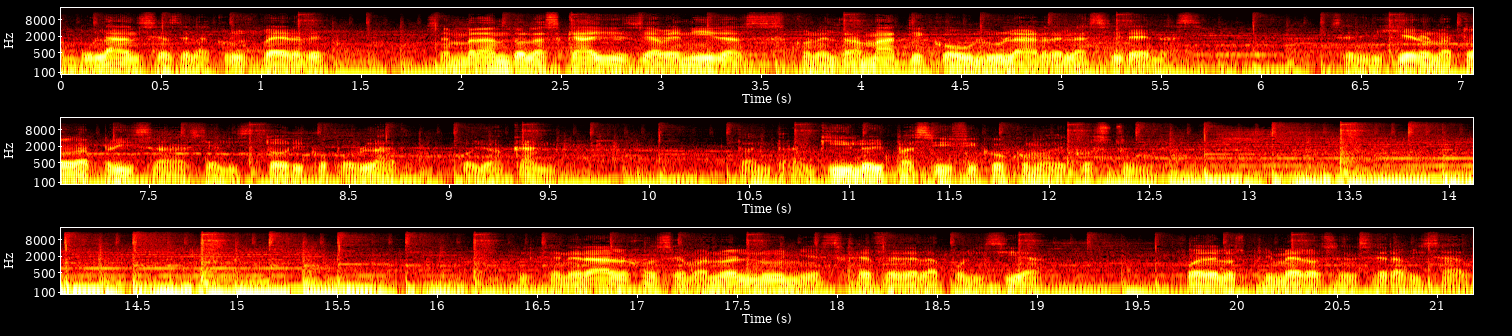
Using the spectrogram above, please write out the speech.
ambulancias de la Cruz Verde, sembrando las calles y avenidas con el dramático ulular de las sirenas. Se dirigieron a toda prisa hacia el histórico poblado, Coyoacán, tan tranquilo y pacífico como de costumbre. General José Manuel Núñez, jefe de la policía, fue de los primeros en ser avisado.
